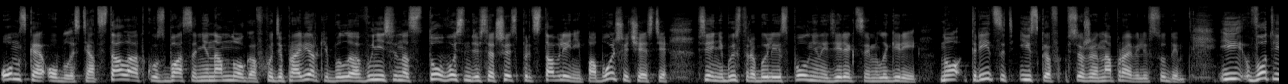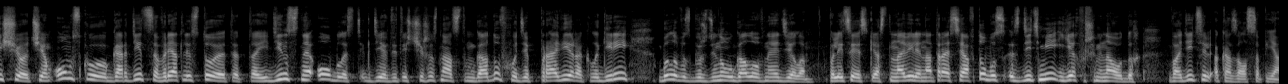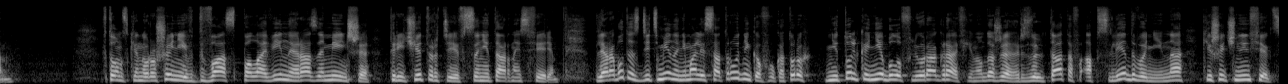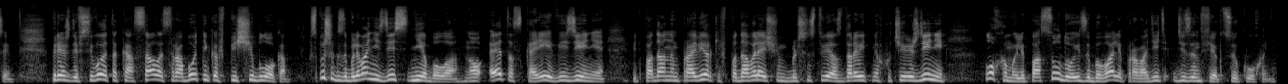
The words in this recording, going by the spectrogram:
Омская область отстала от Кузбасса ненамного. В ходе проверки было вынесено 186 представлений. По большей части все они быстро были исполнены дирекциями лагерей. Но 30 исков все же направили в суды. И вот еще, чем Омску гордиться вряд ли стоит. Это единственная область, где в 2016 году в ходе проверок лагерей было возбуждено уголовное дело. Полицейские остановили на трассе автобус с детьми, ехавшими на отдых. Водитель оказался пьян. В Томске нарушений в два с половиной раза меньше, три четверти в санитарной сфере. Для работы с детьми нанимали сотрудников, у которых не только не было флюорографии, но даже результатов обследований на кишечные инфекции. Прежде всего это касалось работников пищеблока. Вспышек заболеваний здесь не было, но это скорее везение. Ведь по данным проверки в подавляющем большинстве оздоровительных учреждений плохо мыли посуду и забывали проводить дезинфекцию кухонь.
